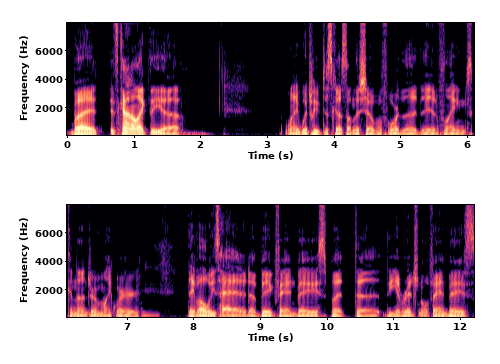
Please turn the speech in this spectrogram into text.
but it's kind of like the uh, which we've discussed on the show before the the In Flames conundrum, like where they've always had a big fan base, but uh, the original fan base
